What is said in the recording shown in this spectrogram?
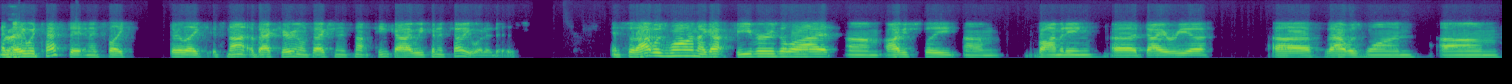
And right. they would test it, and it's like they're like, it's not a bacterial infection. It's not pink eye. We couldn't tell you what it is. And so that was one. I got fevers a lot. Um, obviously, um, vomiting, uh, diarrhea. Uh, that was one. Um,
